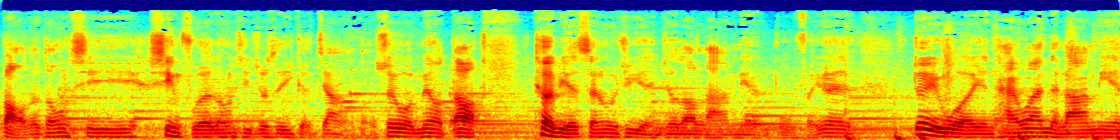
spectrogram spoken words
饱的东西，幸福的东西就是一个这样的东西。所以我没有到特别深入去研究到拉面的部分，因为对于我而言，台湾的拉面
